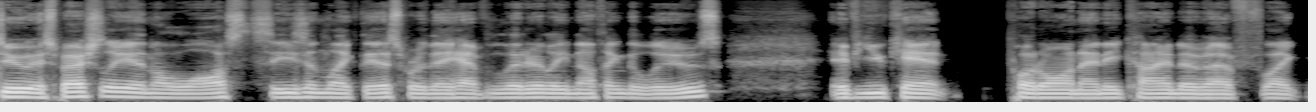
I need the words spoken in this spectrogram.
do, especially in a lost season like this where they have literally nothing to lose, if you can't put on any kind of F, like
